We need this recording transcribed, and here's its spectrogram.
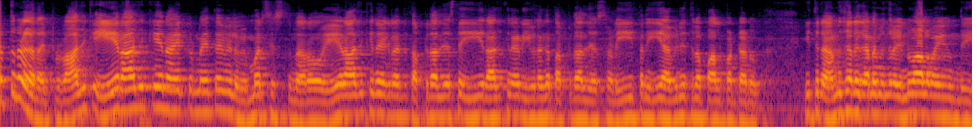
చెప్తున్నారు కదా ఇప్పుడు రాజకీయ ఏ రాజకీయ నాయకుడిని అయితే వీళ్ళు విమర్శిస్తున్నారో ఏ రాజకీయ నాయకుడు అయితే తప్పిదాలు చేస్తే ఈ రాజకీయ నాయకుడు ఈ విధంగా తప్పిదాలు చేస్తున్నాడు ఇతను ఈ అవినీతిలో పాల్పడ్డాడు ఇతని అనుచర గణం ఇందులో ఇన్వాల్వ్ అయి ఉంది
